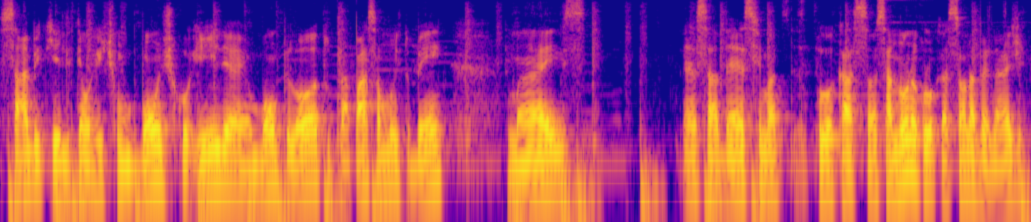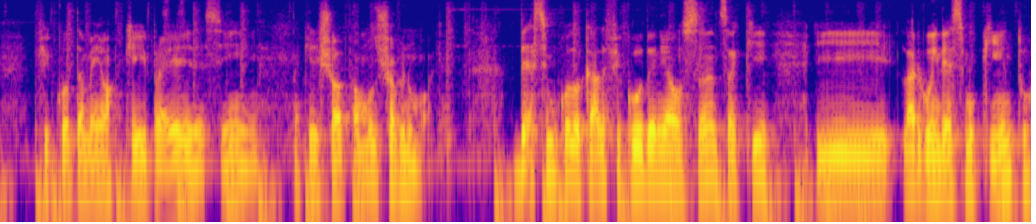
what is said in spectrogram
sabe que ele tem um ritmo bom de corrida, é um bom piloto, ultrapassa muito bem, mas essa décima colocação, essa nona colocação, na verdade, ficou também ok para ele, assim, aquele chove, famoso chove no molha. Décimo colocado ficou o Daniel Santos aqui e largou em décimo quinto,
